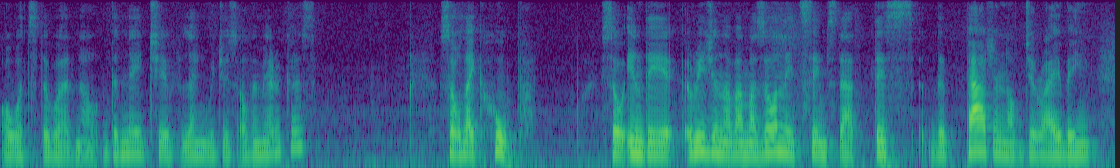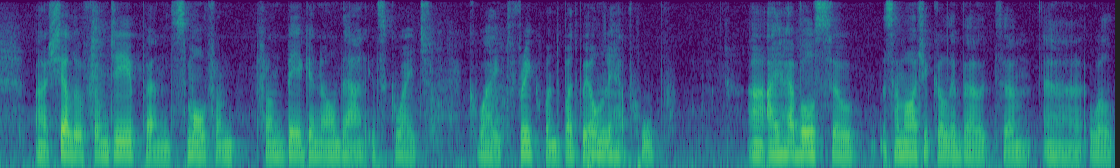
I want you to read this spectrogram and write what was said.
or what's the word now, the native languages of Americas. So like Hup. So in the region of Amazon, it seems that this the pattern of deriving uh, shallow from deep and small from, from big and all that, it's quite quite frequent, but we only have Hup. Uh, I have also some article about um, uh, well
